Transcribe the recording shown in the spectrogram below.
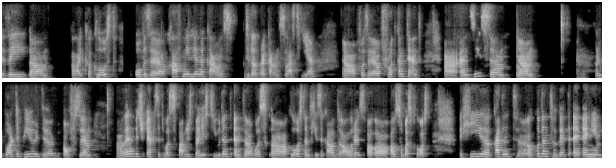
they um, like closed over the half million accounts, developer accounts last year uh, for the fraud content, uh, and this um, um, report appeared of the uh, language app that was published by a student and uh, was uh, closed, and his account always, also was closed. He couldn't couldn't get any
